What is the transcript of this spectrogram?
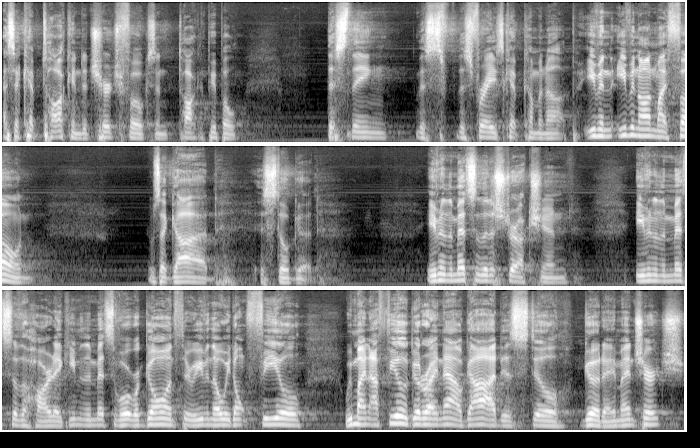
as I kept talking to church folks and talking to people, this thing, this this phrase kept coming up. Even even on my phone, it was that God is still good. Even in the midst of the destruction, even in the midst of the heartache, even in the midst of what we're going through, even though we don't feel, we might not feel good right now, God is still good. Amen, church?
